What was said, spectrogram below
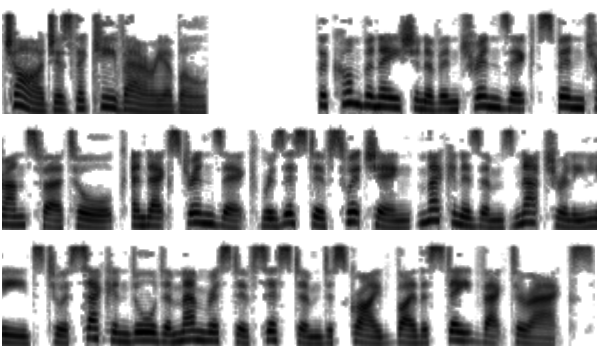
charge is the key variable. The combination of intrinsic spin transfer torque and extrinsic resistive switching mechanisms naturally leads to a second-order memristive system described by the state vector X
